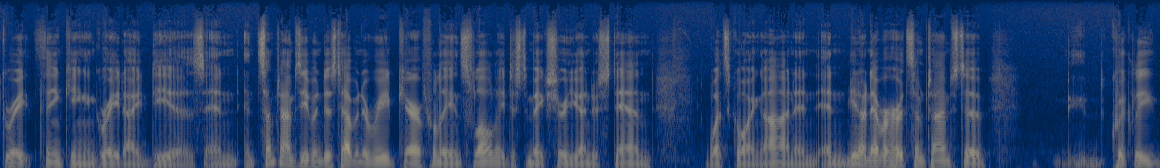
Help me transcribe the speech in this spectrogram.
great thinking and great ideas and and sometimes even just having to read carefully and slowly just to make sure you understand what's going on and and you know never hurts sometimes to quickly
